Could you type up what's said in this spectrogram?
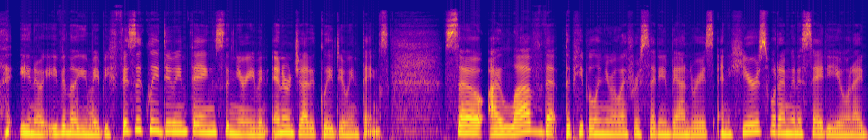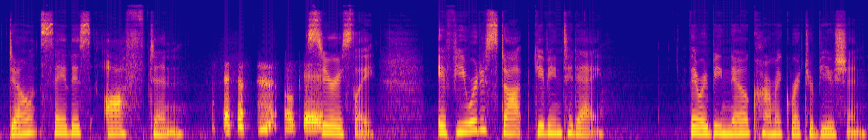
you know even though you may be physically doing things then you're even energetically doing things. So i love that the people in your life are setting boundaries. And here's what i'm going to say to you and i don't say this often. Okay. seriously. If you were to stop giving today there would be no karmic retribution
